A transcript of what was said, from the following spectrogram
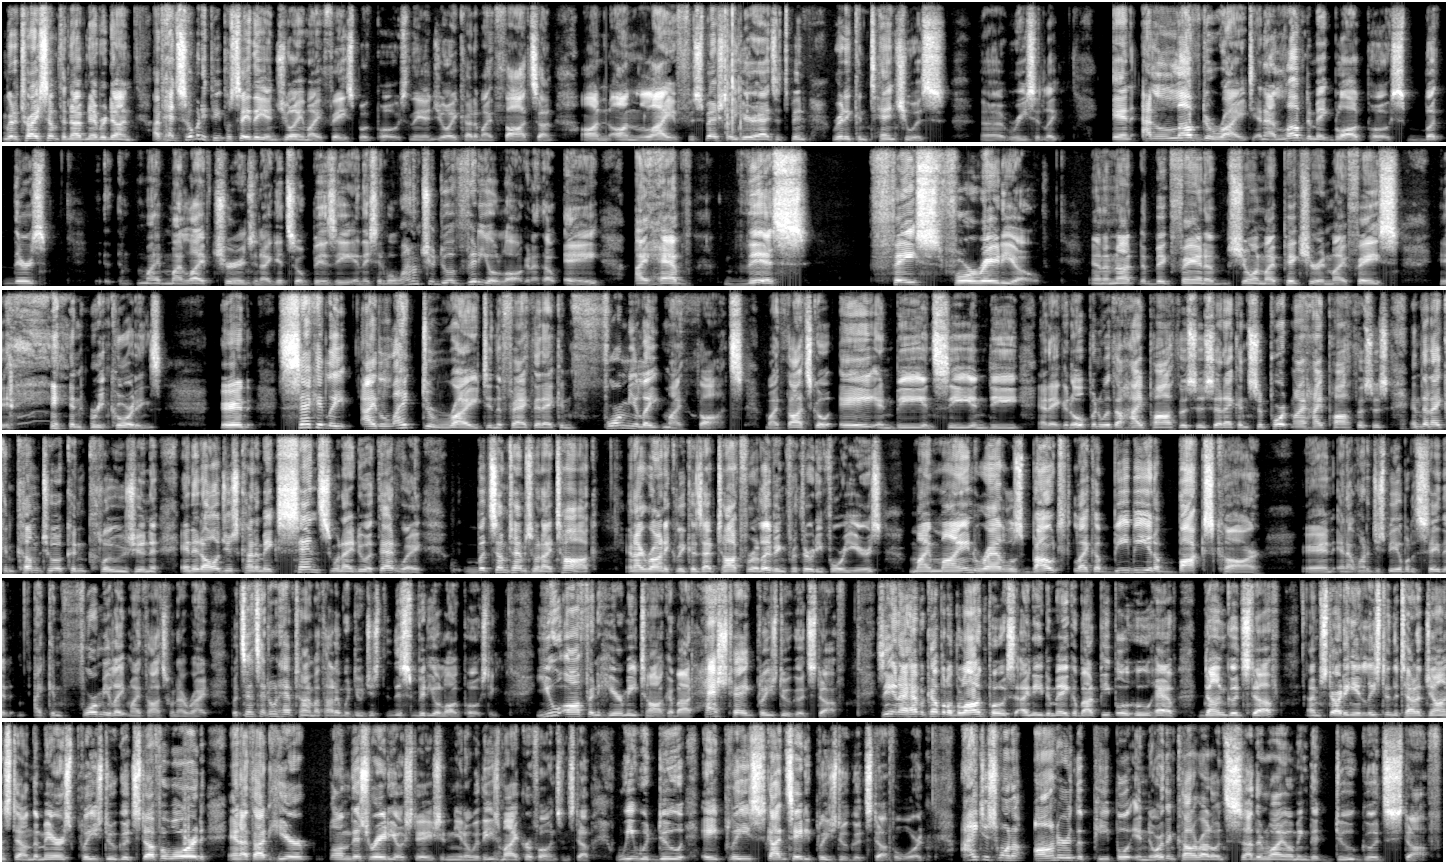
I'm going to try something I've never done. I've had so many people say they enjoy my Facebook posts and they enjoy kind of my thoughts on on on life, especially here as it's been really contentious uh, recently. And I love to write and I love to make blog posts, but there's my my life churns and I get so busy. And they said, "Well, why don't you do a video log?" And I thought, "A, I have this face for radio, and I'm not a big fan of showing my picture and my face in recordings. And secondly, I like to write in the fact that I can formulate my thoughts. My thoughts go A and B and C and D, and I can open with a hypothesis and I can support my hypothesis, and then I can come to a conclusion, and it all just kind of makes sense when I do it that way. But sometimes when I talk, and ironically, because I've talked for a living for 34 years, my mind rattles bout like a BB in a boxcar and, and I want to just be able to say that I can formulate my thoughts when I write. But since I don't have time, I thought I would do just this video log posting. You often hear me talk about hashtag please do good stuff. See, and I have a couple of blog posts I need to make about people who have done good stuff. I'm starting, at least in the town of Johnstown, the mayor's Please Do Good Stuff Award. And I thought here on this radio station, you know, with these microphones and stuff, we would do a Please, Scott and Sadie, Please Do Good Stuff Award. I just want to honor the people in northern Colorado and southern Wyoming that do good stuff.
